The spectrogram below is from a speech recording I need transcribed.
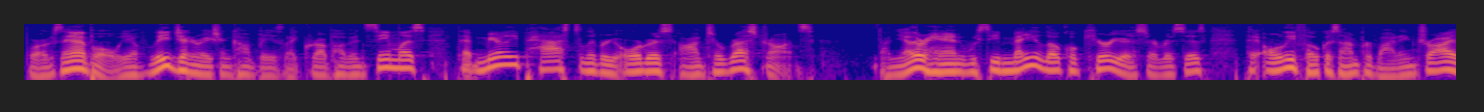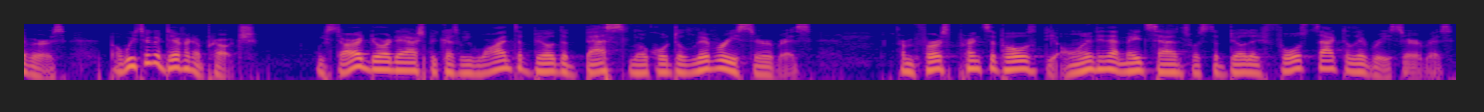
For example, we have lead generation companies like Grubhub and Seamless that merely pass delivery orders on to restaurants. On the other hand, we see many local courier services that only focus on providing drivers. But we took a different approach. We started DoorDash because we wanted to build the best local delivery service. From first principles, the only thing that made sense was to build a full stack delivery service.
